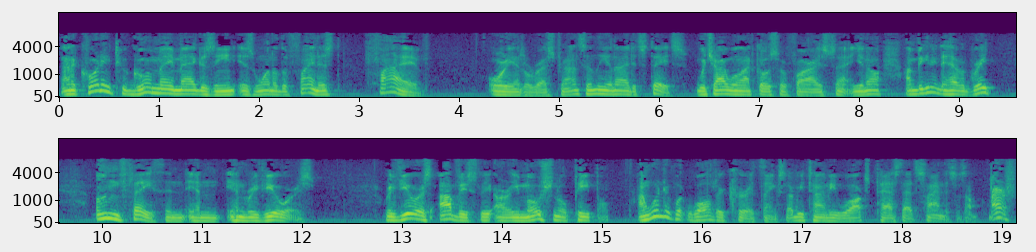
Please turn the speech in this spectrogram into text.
And according to Gourmet Magazine, is one of the finest five Oriental restaurants in the United States, which I will not go so far as saying. You know, I'm beginning to have a great unfaith in, in, in reviewers. Reviewers obviously are emotional people. I wonder what Walter Kerr thinks every time he walks past that sign that says, a best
